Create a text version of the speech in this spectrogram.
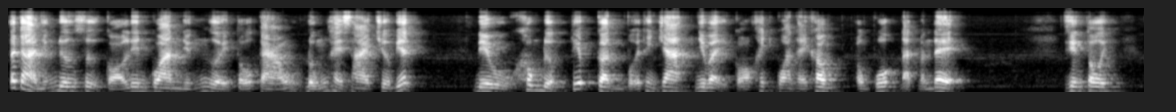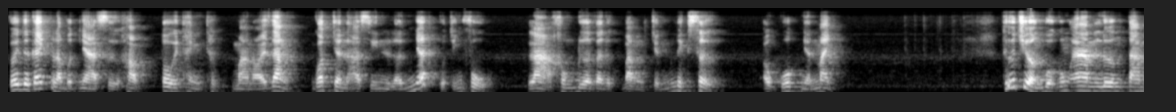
Tất cả những đương sự có liên quan những người tố cáo đúng hay sai chưa biết đều không được tiếp cận với thanh tra, như vậy có khách quan hay không? Ông Quốc đặt vấn đề. Riêng tôi, với tư cách là một nhà sử học, tôi thành thực mà nói rằng gót chân asin lớn nhất của chính phủ là không đưa ra được bằng chứng lịch sử, ông Quốc nhấn mạnh. Thứ trưởng Bộ Công an Lương Tam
